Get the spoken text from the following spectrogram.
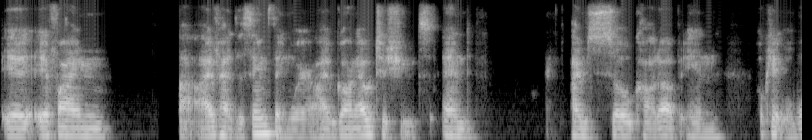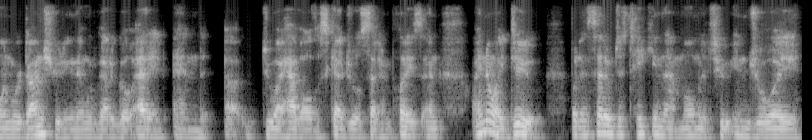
if i'm i've had the same thing where i've gone out to shoots and i'm so caught up in okay well when we're done shooting then we've got to go edit and uh, do i have all the schedules set in place? And i know i do but instead of just taking that moment to enjoy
